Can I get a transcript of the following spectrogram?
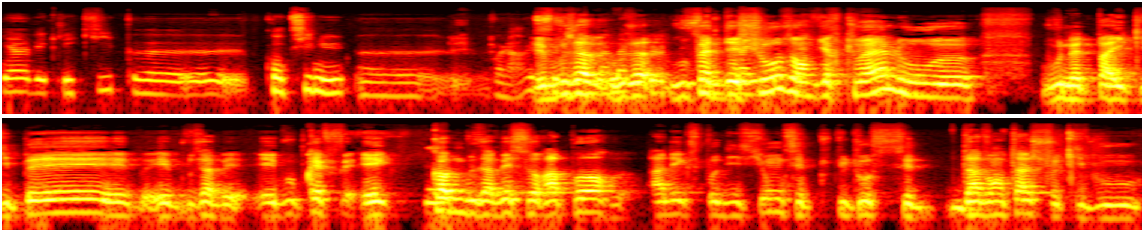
lien avec l'équipe euh, continue. Euh, voilà. Et vous, vous, faites des choses en virtuel ou euh, vous n'êtes pas équipé et, vous avez et vous préférez et comme vous avez ce rapport à l'exposition, c'est plutôt c'est davantage ce qui vous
